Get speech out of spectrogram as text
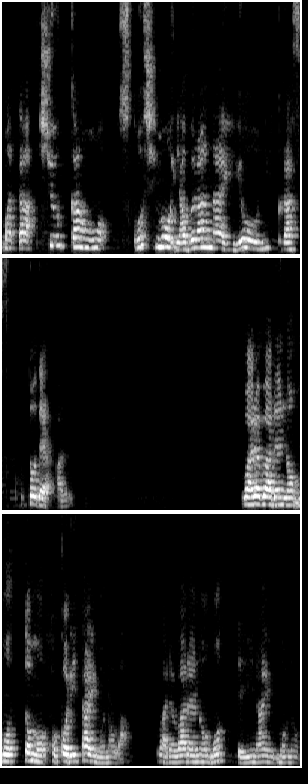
また習慣を少しも破らないように暮らすことである。我々の最も誇りたいものは我々の持っていないもの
